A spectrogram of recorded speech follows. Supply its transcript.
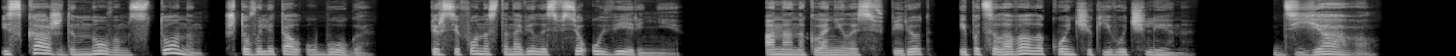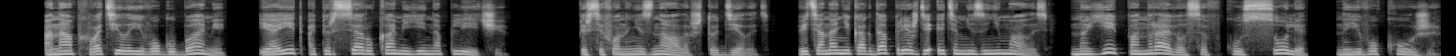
и с каждым новым стоном, что вылетал у Бога, Персефона становилась все увереннее. Она наклонилась вперед и поцеловала кончик его члена. Дьявол! Она обхватила его губами, и Аид оперся руками ей на плечи. Персефона не знала, что делать, ведь она никогда прежде этим не занималась, но ей понравился вкус соли на его коже.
